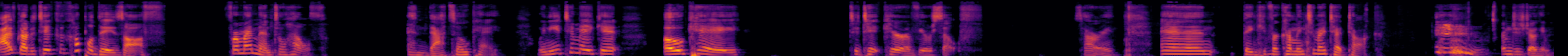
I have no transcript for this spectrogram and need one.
I've got to take a couple days off for my mental health, and that's okay. We need to make it okay to take care of yourself. Sorry. And thank you for coming to my TED Talk. I'm just joking.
